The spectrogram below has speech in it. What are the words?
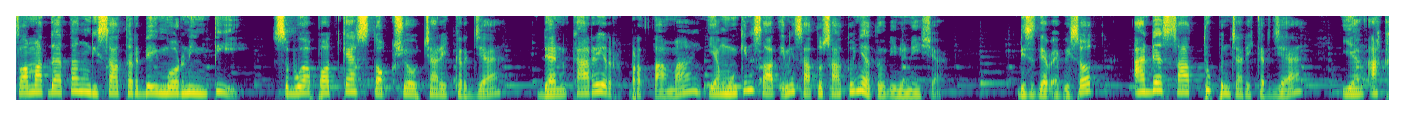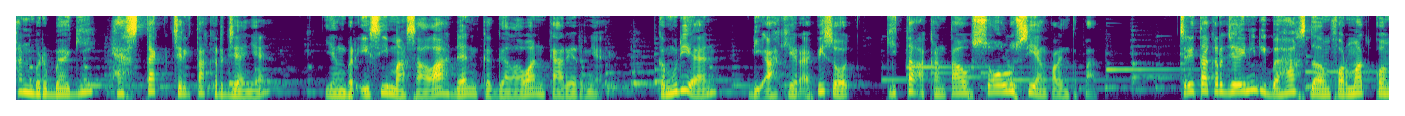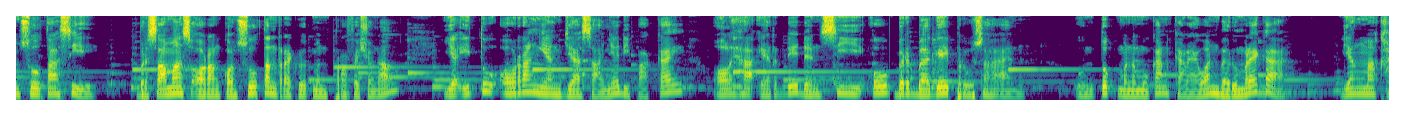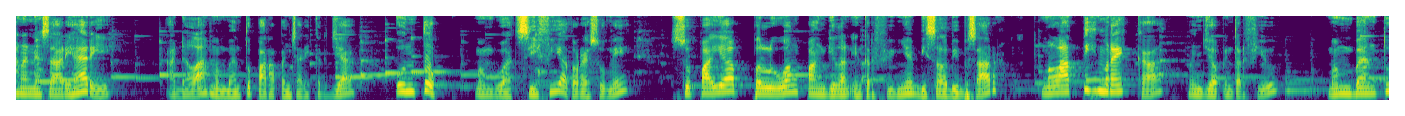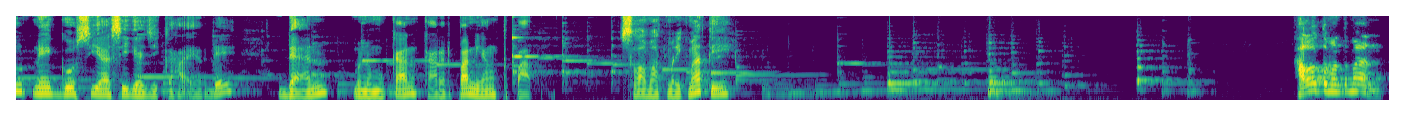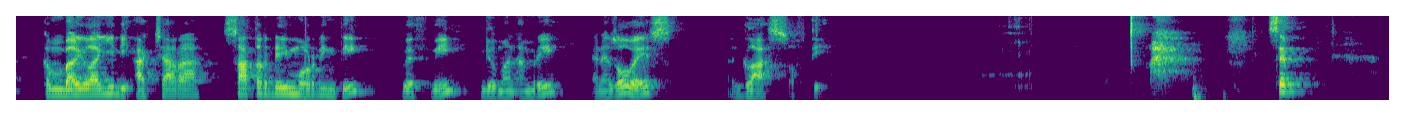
Selamat datang di Saturday Morning Tea, sebuah podcast talk show cari kerja dan karir pertama yang mungkin saat ini satu-satunya tuh di Indonesia. Di setiap episode, ada satu pencari kerja yang akan berbagi hashtag cerita kerjanya yang berisi masalah dan kegalauan karirnya. Kemudian, di akhir episode, kita akan tahu solusi yang paling tepat. Cerita kerja ini dibahas dalam format konsultasi bersama seorang konsultan rekrutmen profesional, yaitu orang yang jasanya dipakai oleh HRD dan CEO berbagai perusahaan untuk menemukan karyawan baru mereka. Yang makanannya sehari-hari adalah membantu para pencari kerja untuk membuat CV atau resume supaya peluang panggilan interviewnya bisa lebih besar, melatih mereka menjawab interview, membantu negosiasi gaji ke HRD, dan menemukan karir pan yang tepat. Selamat menikmati. Halo teman-teman, kembali lagi di acara Saturday Morning Tea with me, Gilman Amri, and as always, a glass of tea. Sip,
